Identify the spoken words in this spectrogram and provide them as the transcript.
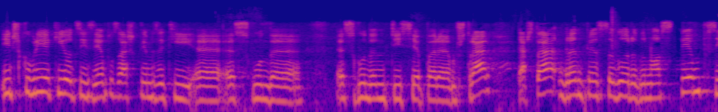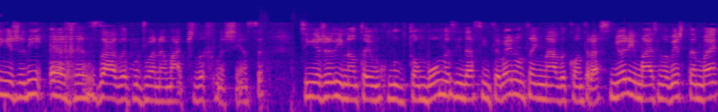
e descobri aqui outros exemplos, acho que temos aqui uh, a, segunda, a segunda notícia para mostrar, cá está, grande pensadora do nosso tempo, sim, a Jardim arrasada por Joana Marques da Renascença. Tinha Jardim não tem um clube tão bom, mas ainda assim também não tenho nada contra a senhora e mais uma vez também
